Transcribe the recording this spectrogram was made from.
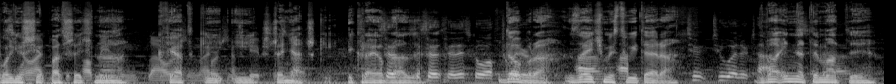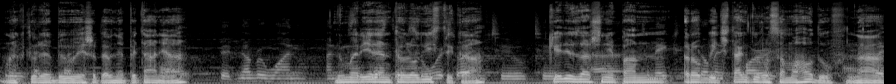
wolisz się patrzeć na kwiatki i szczeniaczki i krajobrazy. Dobra, zejdźmy z Twittera. Dwa inne tematy, na które były jeszcze pewne pytania. Numer jeden to logistyka. Kiedy zacznie Pan robić tak dużo samochodów na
